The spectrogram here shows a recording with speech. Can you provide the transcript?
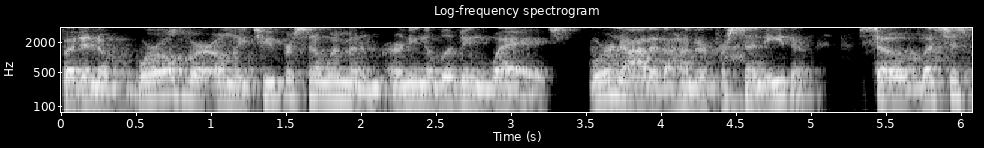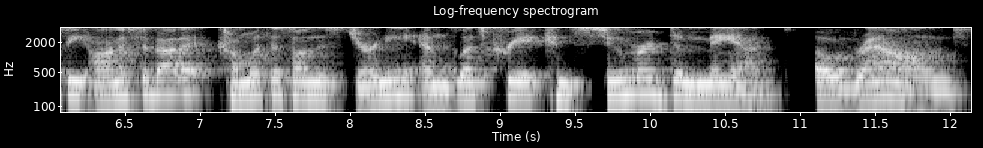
But in a world where only 2% of women are earning a living wage, we're not at 100% either. So let's just be honest about it. Come with us on this journey and let's create consumer demand around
